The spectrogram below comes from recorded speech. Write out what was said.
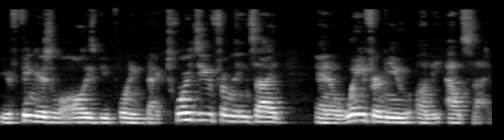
your fingers will always be pointing back towards you from the inside and away from you on the outside.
